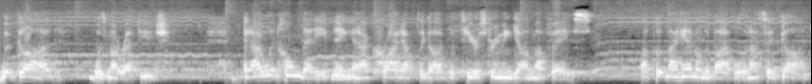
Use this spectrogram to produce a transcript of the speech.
But God was my refuge. And I went home that evening and I cried out to God with tears streaming down my face. I put my hand on the Bible and I said, God,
